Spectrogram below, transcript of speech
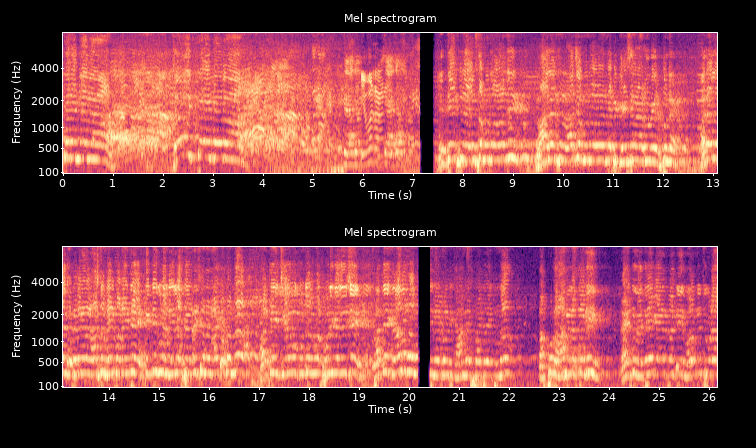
తెలంగాణ జై తెలంగాణ ఎత్తేసిన వ్యవస్థ ముందు రావాలని రావాల్సిన రాజ్యం ముందు రావాలని చెప్పి కేసీఆర్ అడుగు చెప్తుండే అదేవిధంగా తెలంగాణ రాష్ట్రం ఏర్పాటైతే ఇంటికి కూడా నీళ్ళు వస్తే హరిశ్చంద్ర నాయకత్వంలో ప్రతి చెరువు కుంటలు కూడా పూడిక తీసి ప్రతి గ్రామంలో ఉన్నటువంటి కాంగ్రెస్ పార్టీ అవుతుందో తప్పుడు హామీలతోని రైతు వ్యతిరేకమైనటువంటి మొదటి నుంచి కూడా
